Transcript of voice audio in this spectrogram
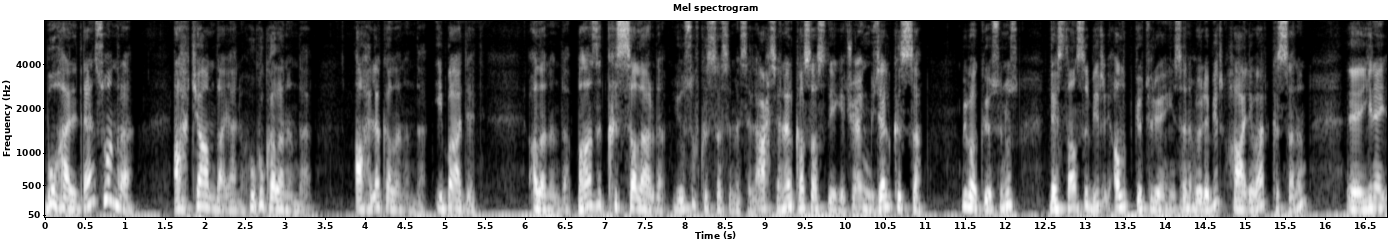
bu halden sonra ahkamda yani hukuk alanında, ahlak alanında, ibadet alanında, bazı kıssalarda, Yusuf kıssası mesela, Ahsenel Kasas diye geçiyor. En güzel kıssa. Bir bakıyorsunuz destansı bir alıp götürüyor insanı. Hı. Böyle bir hali var kıssanın. Ee, yine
